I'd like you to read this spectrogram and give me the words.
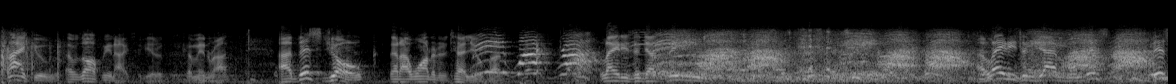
Uh, Thank you. That was awfully nice of you to come in, Rock. Uh, this joke that I wanted to tell you about. Ladies and gentlemen, uh, ladies and gentlemen, this this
